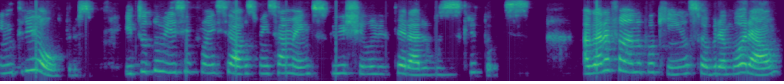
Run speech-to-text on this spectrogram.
entre outros. E tudo isso influenciava os pensamentos e o estilo literário dos escritores. Agora falando um pouquinho sobre a moral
